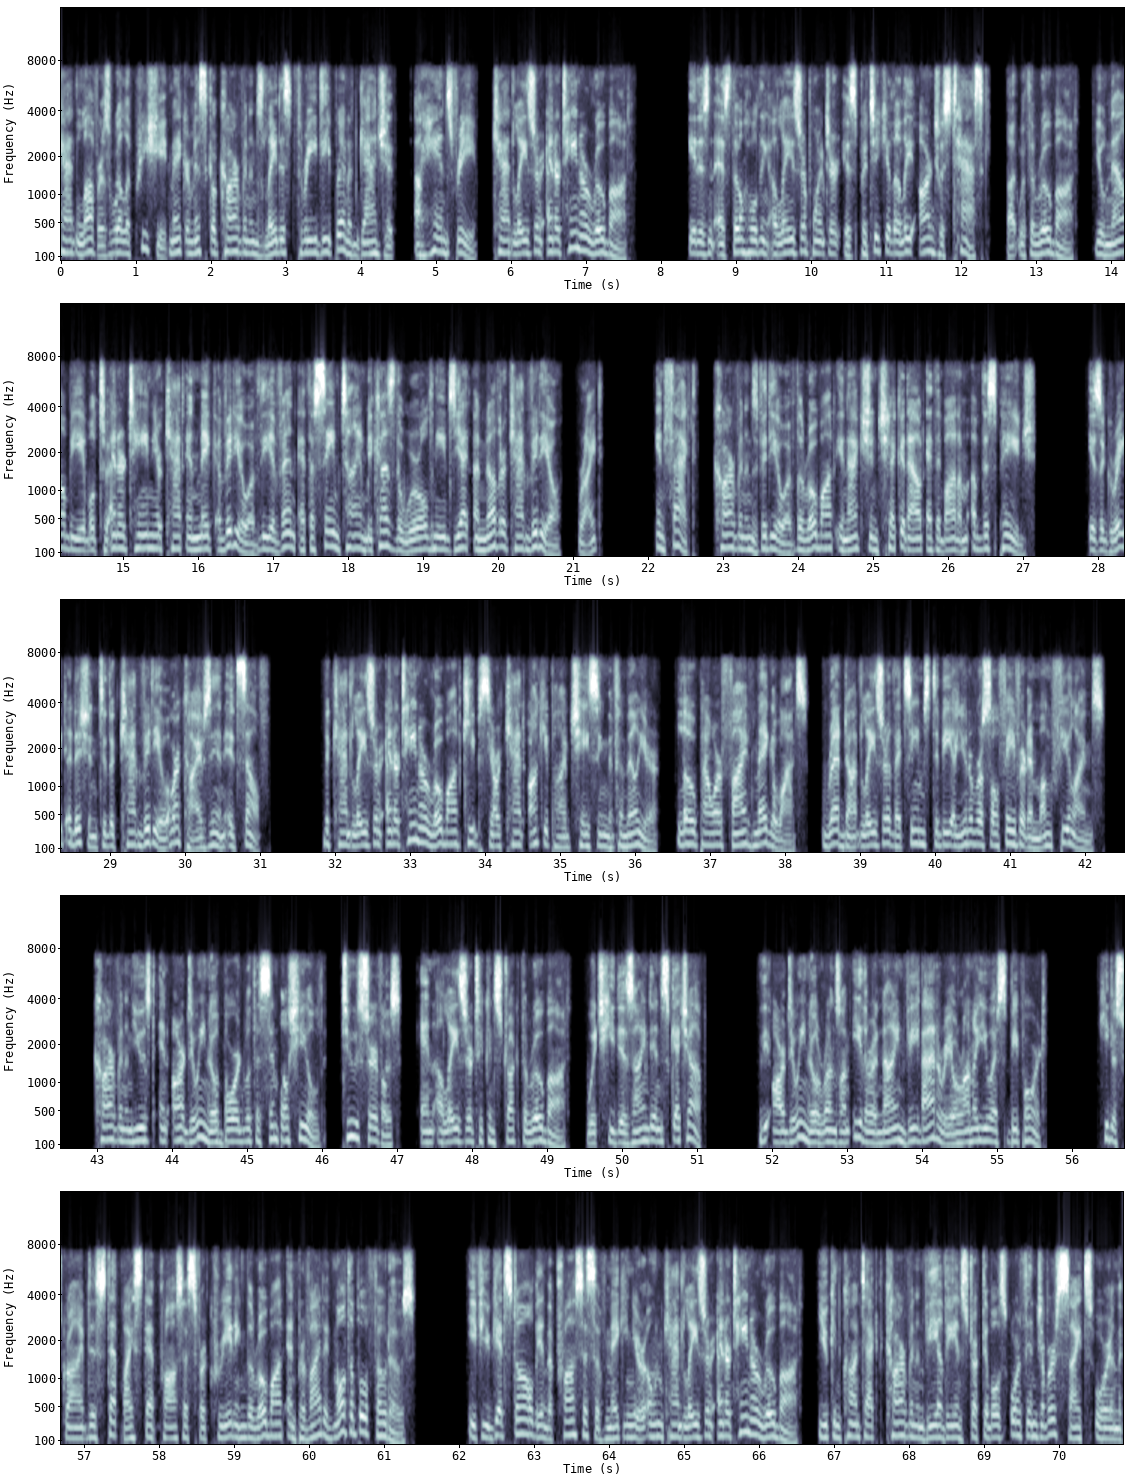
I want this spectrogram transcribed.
Cat lovers will appreciate maker Miska Karvonen's latest 3D printed gadget, a hands-free, cat laser entertainer robot. It isn't as though holding a laser pointer is particularly arduous task, but with the robot, you'll now be able to entertain your cat and make a video of the event at the same time because the world needs yet another cat video, right? In fact, Karvonen's video of the robot in action check it out at the bottom of this page is a great addition to the cat video archives in itself. The Cat Laser Entertainer robot keeps your cat occupied chasing the familiar, low-power 5 megawatts, red dot laser that seems to be a universal favorite among felines. Karvonen used an Arduino board with a simple shield, two servos, and a laser to construct the robot, which he designed in SketchUp. The Arduino runs on either a 9V battery or on a USB port. He described a step-by-step -step process for creating the robot and provided multiple photos. If you get stalled in the process of making your own cat laser entertainer robot, you can contact Karvonen via the Instructables or Thingiverse sites or in the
